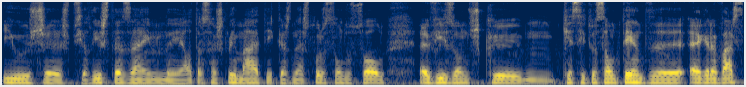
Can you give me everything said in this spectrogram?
e os eh, especialistas em alterações climáticas, na exploração do solo, avisam-nos que, que a situação tende a agravar-se.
